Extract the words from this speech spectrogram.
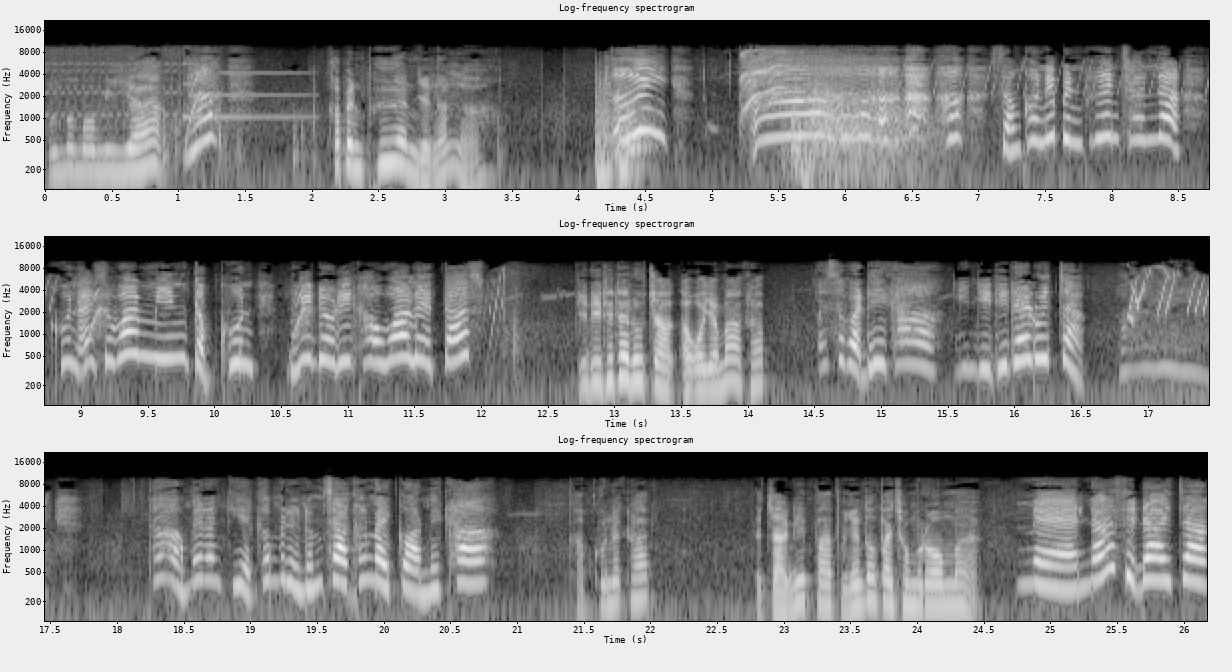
คุณโมโมมิยะ ๆนะ เขาเป็นเพื่อนอย่างนั้นเหรอ เอ้ยอ่าสองคนนี้เป็นเพื่อนฉันน่ะ คุณไอซาวามินกับคุณมิโดริคาวาเลตัส ยินดีที่ได้รู้จักอาโอยาม่าครับ สวัสดีค่ะ ยินดีที่ได้รู้จัก ถ้าหากไม่รังเกียจเข้ามาดื่มน้ำชาข้างในก่อนไหมคะ ขอบคุณนะครับ แต่จากนี้ไปผมยังต้องไปชมรมอะ แหมน่าเสียดายจัง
